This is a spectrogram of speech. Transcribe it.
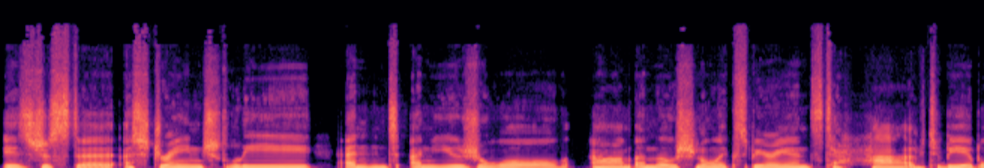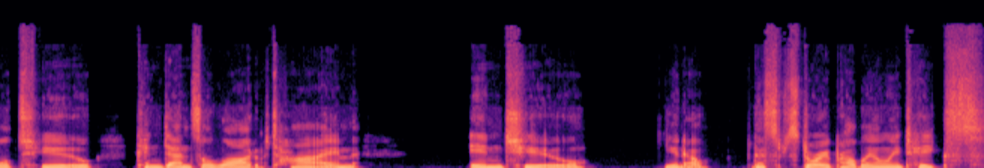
is just a, a strangely and unusual um, emotional experience to have to be able to condense a lot of time into, you know, this story probably only takes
